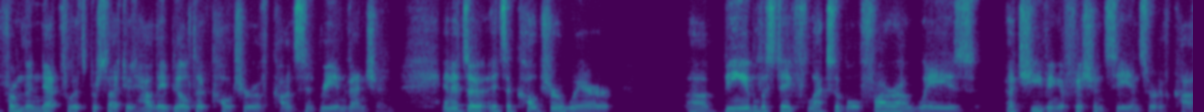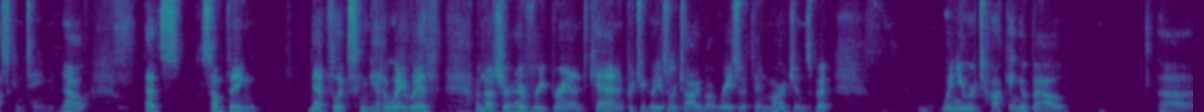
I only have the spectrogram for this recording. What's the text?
from the Netflix perspective, how they built a culture of constant reinvention, and it's a it's a culture where uh, being able to stay flexible far outweighs achieving efficiency and sort of cost containment. Now, that's something Netflix can get away with. I'm not sure every brand can, particularly as we're hmm. talking about razor thin margins. But when you were talking about uh,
